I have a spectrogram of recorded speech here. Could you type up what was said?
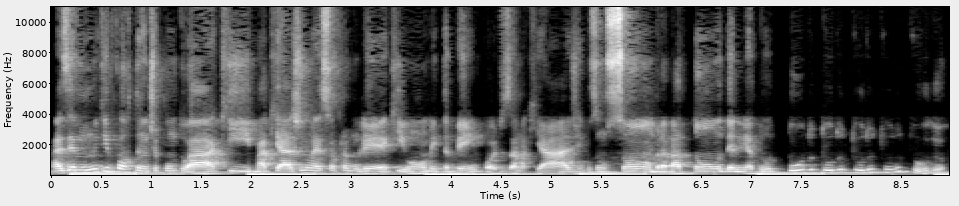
Mas é muito importante pontuar que maquiagem não é só para mulher, que homem também pode usar maquiagem, usam sombra, batom, delineador, tudo, tudo, tudo, tudo, tudo.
